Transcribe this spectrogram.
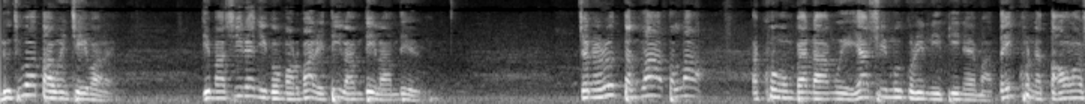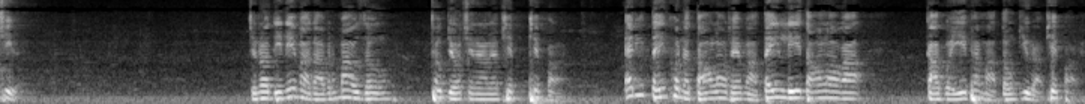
လူထုကတာဝန်ကျေပါတယ်ဒီမှာရှိတဲ့ညီကောင်မောင်နှမတွေတိလားမတိလားမသိဘူးကျွန်တော်တို့တလားတလားအခုဘန်ဒါငွေရရှိမှုကရီနီပြည်နယ်မှာတိတ်9000လောက်ရှိတယ်ကျွန်တော်ဒီနေ့မှာဒါပထမအဆုံးထုတ်ပြောချင်တာလည်းဖြစ်ဖြစ်ပါတယ်အဲ့ဒီတိတ်9000လောက်ထဲမှာတိတ်4000လောက်ကကာကွယ်ရေးဘက်မှာအသုံးပြုတာဖြစ်ပါတယ်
